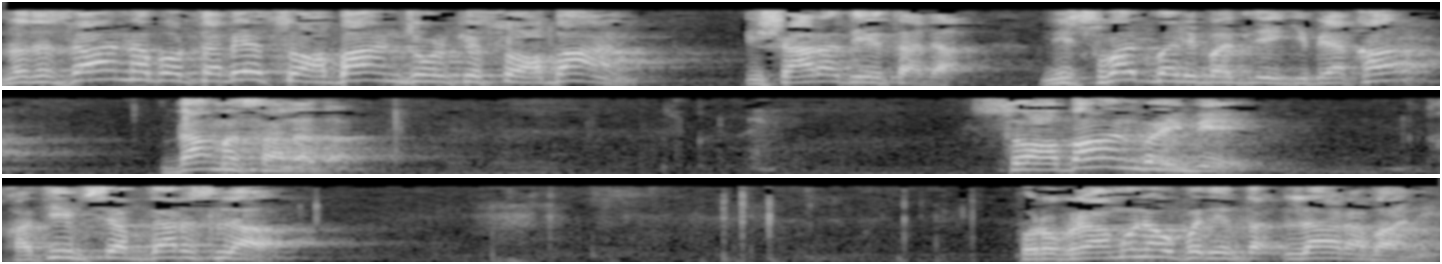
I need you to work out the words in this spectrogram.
نو د ځان نه ورته به صحابان جوړ کې صحابان اشاره دیتا ده نسبت بری بدلی کی بیا دا مساله ده صحابان به به خطیب صاحب درس لا پروګرامونه په دې لار باندې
